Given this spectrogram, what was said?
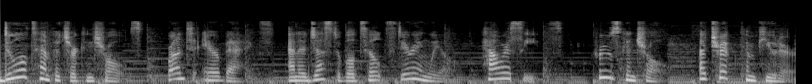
dual temperature controls, front airbags, an adjustable tilt steering wheel, power seats, cruise control, a trip computer,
